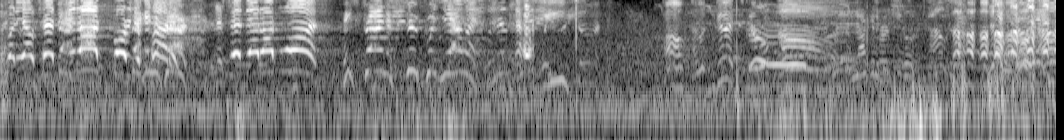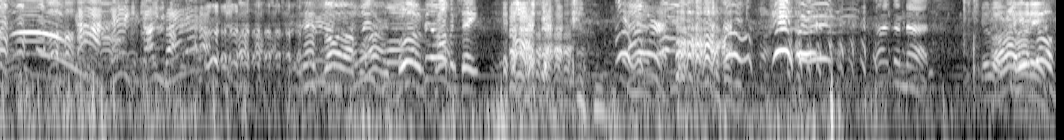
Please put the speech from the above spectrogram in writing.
Somebody else had to get on before you caught it. You said that on one. He's trying to shoot. Quit yelling. we. Oh, that looking good. It's good. Oh. Not gonna be short. God dang, Scotty, you mad at him? That's blowing off my compensate. Oh, Right in the nuts. All right, here we go.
